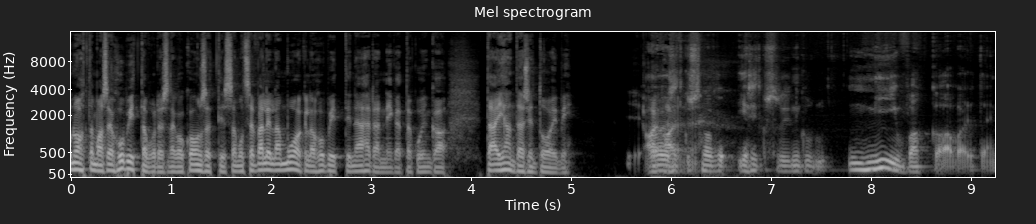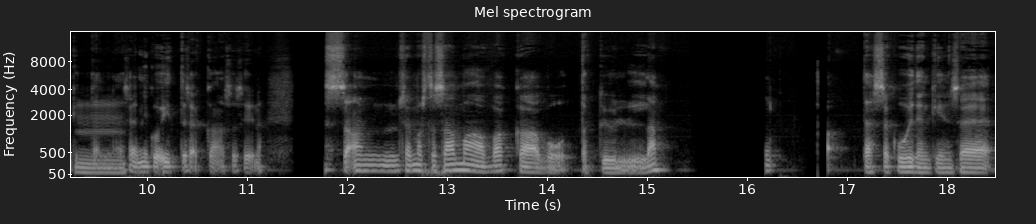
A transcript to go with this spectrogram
unohtamaan sen huvittavuuden koko konseptissa, mutta se välillä mua kyllä huvitti nähdä, niin, että kuinka tämä ihan täysin toimi. Ja sitten kun, sit, kun se oli niin, kuin niin vakava jotenkin mm. sen niin kuin itsensä kanssa siinä. Tässä on semmoista samaa vakavuutta kyllä, mutta tässä kuitenkin se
